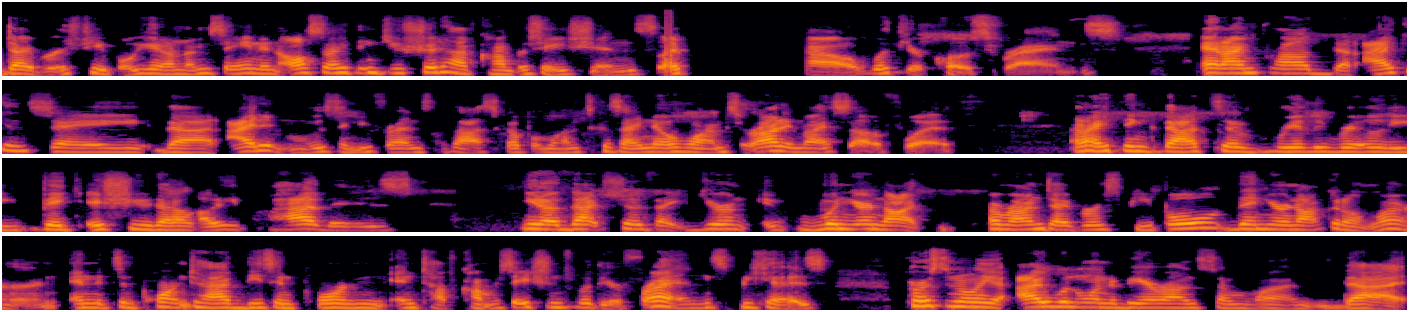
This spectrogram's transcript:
diverse people you know what i'm saying? And also i think you should have conversations like now with your close friends. And i'm proud that i can say that i didn't lose any friends the past couple months because i know who i'm surrounding myself with. And i think that's a really really big issue that a lot of people have is you know that shows that you're when you're not around diverse people then you're not going to learn. And it's important to have these important and tough conversations with your friends because personally i wouldn't want to be around someone that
